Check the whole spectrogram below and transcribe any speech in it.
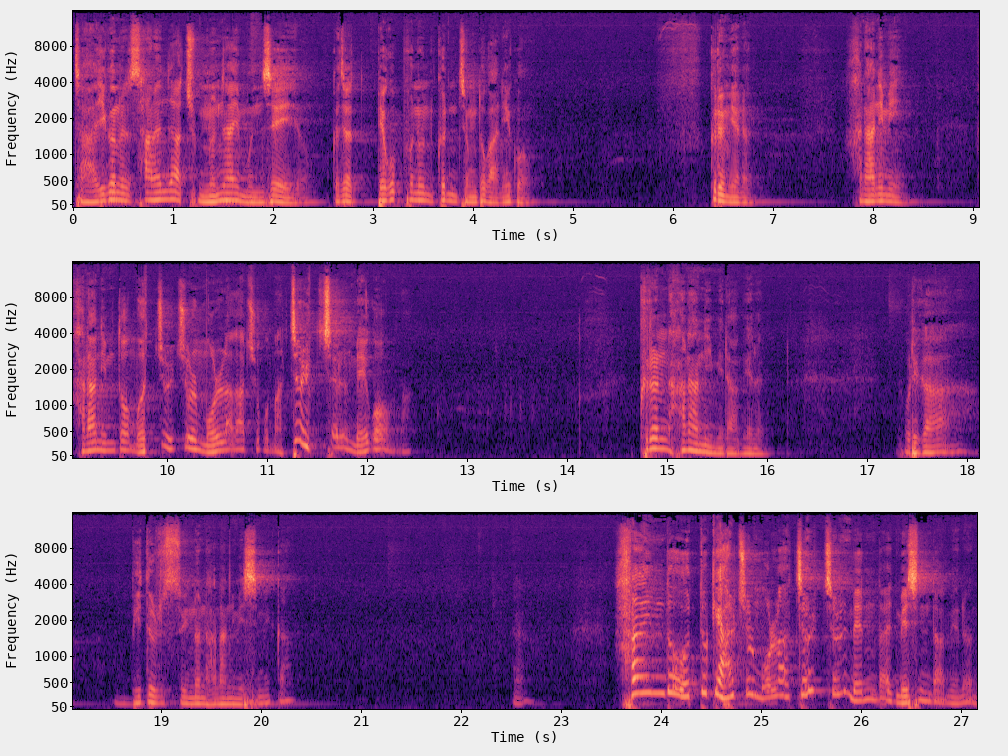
자 이거는 사느냐 죽느냐의 문제예요. 그저 배고프는 그런 정도가 아니고 그러면은 하나님이 하나님도 멋줄 줄 몰라가지고 막 쩔쩔 매고 막 그런 하나님이라면은 우리가 믿을 수 있는 하나님이십니까? 하나님도 어떻게 할 줄 몰라 쩔쩔 맨다, 매신다면은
